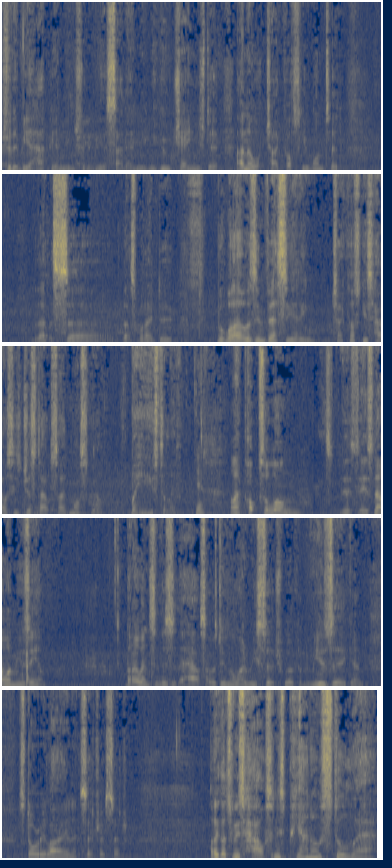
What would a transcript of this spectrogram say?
should it be a happy ending? Should it be a sad ending? Who changed it? I know what Tchaikovsky wanted that's uh, that's what I do. But while I was investigating, Tchaikovsky's house is just outside Moscow, where he used to live. Yeah. And I popped along. It's, it's now a museum, but I went to visit the house. I was doing all my research work on the music and storyline, etc., etc. And I got to his house, and his piano's still there.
